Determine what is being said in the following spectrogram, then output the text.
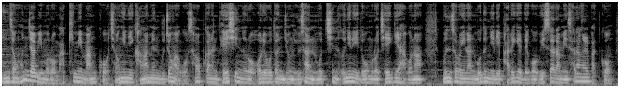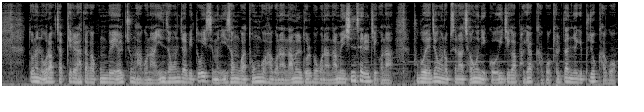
인성 혼잡임으로 막힘이 많고 정인이 강하면 무정하고 사업가는 배신으로 어려우던 중 유산, 모친, 은인의 도움으로 재기하거나 문서로 인한 모든 일이 바르게 되고 윗사람이 사랑을 받고 또는 오락잡기를 하다가 공부에 열중하거나 인성혼잡이 또 있으면 이성과 동거하거나 남을 돌보거나 남의 신세를 지거나 부부 애정은 없으나 정은 있고 의지가 박약하고 결단력이 부족하고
